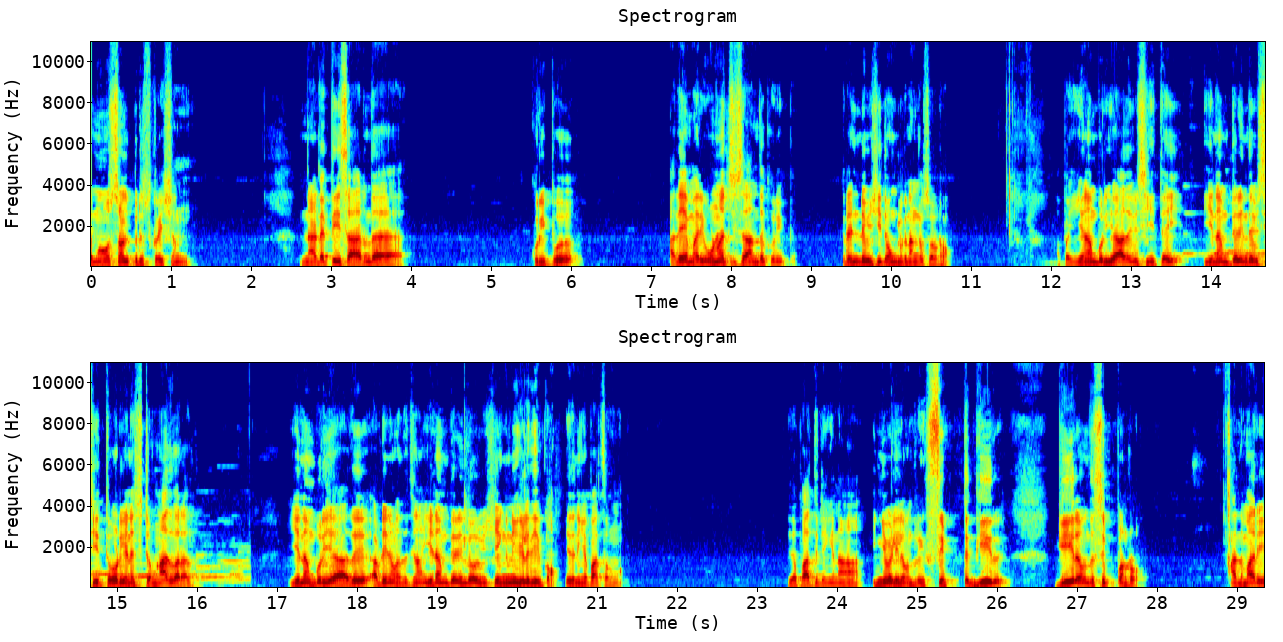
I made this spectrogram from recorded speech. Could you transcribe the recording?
எமோஷனல் ப்ரிஸ்கிரிப்ஷன் நடத்தி சார்ந்த குறிப்பு அதே மாதிரி உணர்ச்சி சார்ந்த குறிப்பு. ரெண்டு விஷயத்தை உங்களுக்கு நாங்கள் சொல்கிறோம் அப்போ இனம் புரியாத விஷயத்தை இனம் தெரிந்த விஷயத்தோடு இணைச்சிட்டோம்னா அது வராது. இனம் புரியாது அப்படின்னு வந்துச்சுன்னா இனம் தெரிந்த ஒரு விஷயங்கன்னு எழுதியிருக்கோம். இதை நீங்கள் பார்த்துடணும் இதை பார்த்துட்டிங்கன்னா இங்கே வெளியில் வந்துடுங்க ஷிஃப்ட் கீர் கீரை வந்து ஷிஃப்ட் பண்ணுறோம் அந்த மாதிரி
